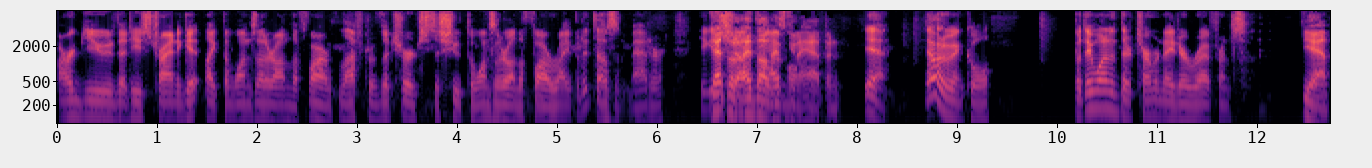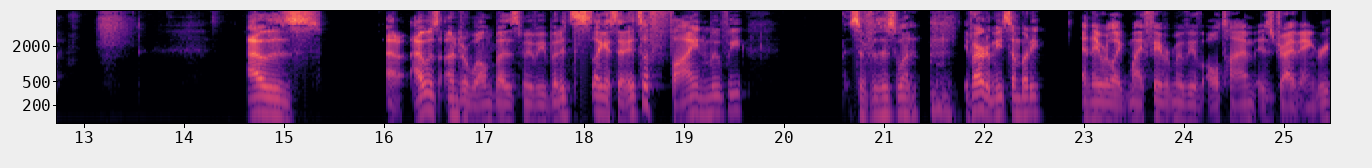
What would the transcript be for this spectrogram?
argue that he's trying to get like the ones that are on the far left of the church to shoot the ones that are on the far right, but it doesn't matter. That's what I thought was going to happen. Yeah, that would have been cool. But they wanted their Terminator reference. Yeah. I was I, don't know, I was underwhelmed by this movie, but it's like I said, it's a fine movie. So for this one, if I were to meet somebody and they were like my favorite movie of all time is Drive Angry,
